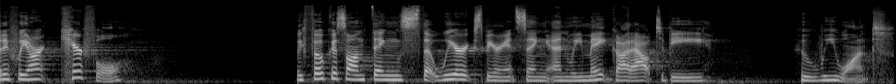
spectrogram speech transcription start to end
But if we aren't careful, we focus on things that we're experiencing and we make God out to be who we want,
